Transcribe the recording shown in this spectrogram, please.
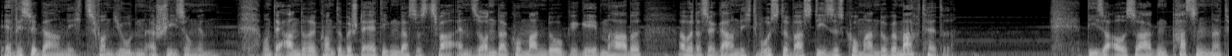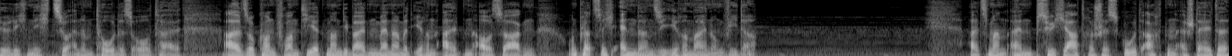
er wisse gar nichts von Judenerschießungen. Und der andere konnte bestätigen, dass es zwar ein Sonderkommando gegeben habe, aber dass er gar nicht wusste, was dieses Kommando gemacht hätte. Diese Aussagen passen natürlich nicht zu einem Todesurteil, also konfrontiert man die beiden Männer mit ihren alten Aussagen, und plötzlich ändern sie ihre Meinung wieder. Als man ein psychiatrisches Gutachten erstellte,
